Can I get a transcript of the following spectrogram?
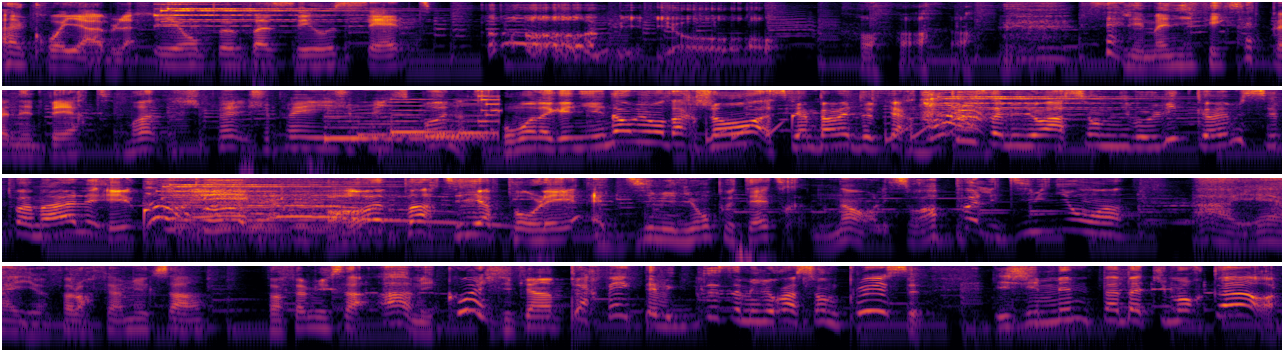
incroyable. Et on peut passer au 7. Oh, million Elle est magnifique cette planète verte. Moi, je peux, je peux, je peux y spawn. Bon, on a gagné énormément d'argent, ce qui va me permettre de faire deux améliorations de niveau 8 quand même, c'est pas mal. Et on peut repartir pour les 10 millions peut-être. Non, on les aura pas les 10 millions, hein. Aïe, aïe, il va falloir faire mieux que ça. Hein. Va faire mieux que ça. Ah, mais quoi J'ai fait un perfect avec deux améliorations de plus Et j'ai même pas battu mon record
